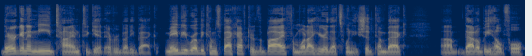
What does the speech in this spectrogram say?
they're going to need time to get everybody back. Maybe Roby comes back after the buy. From what I hear, that's when he should come back. Um, that'll be helpful.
